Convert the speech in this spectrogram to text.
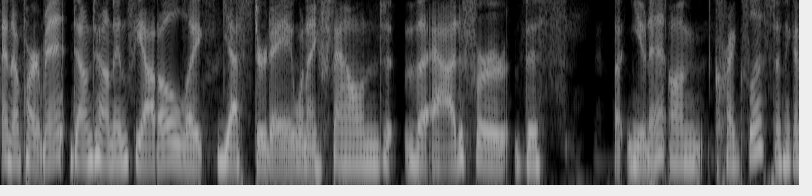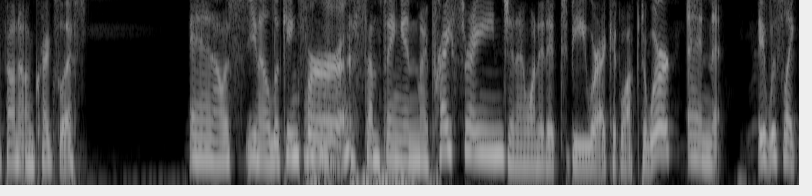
an apartment downtown in Seattle like yesterday when I found the ad for this uh, unit on Craigslist. I think I found it on Craigslist. And I was, you know, looking for Mhm. something in my price range and I wanted it to be where I could walk to work and it was like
